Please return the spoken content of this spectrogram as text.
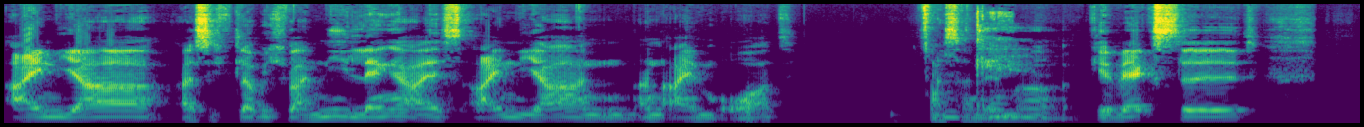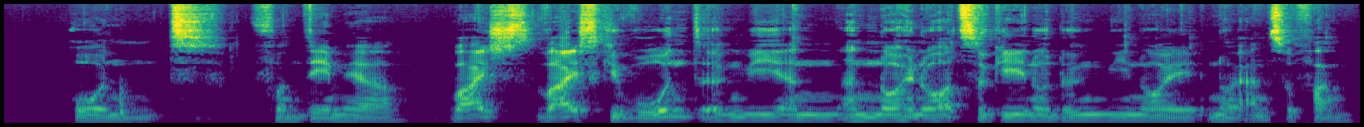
ein Jahr, also ich glaube, ich war nie länger als ein Jahr an, an einem Ort. Das okay. dann immer gewechselt. Und von dem her war ich, war ich gewohnt, irgendwie an, an einen neuen Ort zu gehen und irgendwie neu, neu anzufangen.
